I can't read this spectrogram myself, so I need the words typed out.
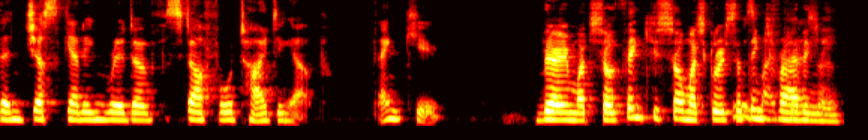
than just getting rid of stuff or tidying up. Thank you. Very much so. Thank you so much, Clarissa. Thank you for having me.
